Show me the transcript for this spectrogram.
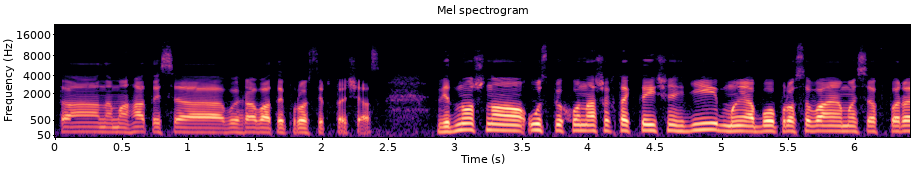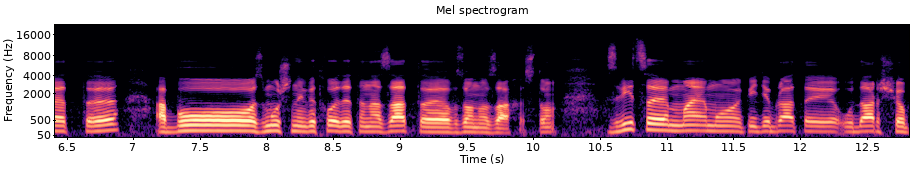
та намагатися вигравати простір та час. Відносно успіху наших тактичних дій, ми або просуваємося вперед, е, або змушені відходити назад в зону захисту. Звідси маємо підібрати удар, щоб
